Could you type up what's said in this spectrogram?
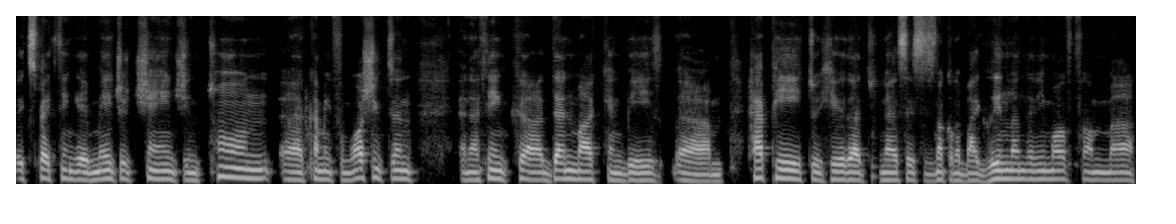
expecting a major change in tone uh, coming from Washington. And I think uh, Denmark can be um, happy to hear that the United States is not going to buy Greenland anymore from uh,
